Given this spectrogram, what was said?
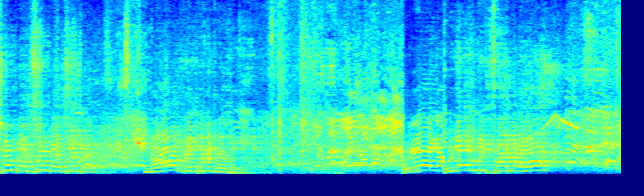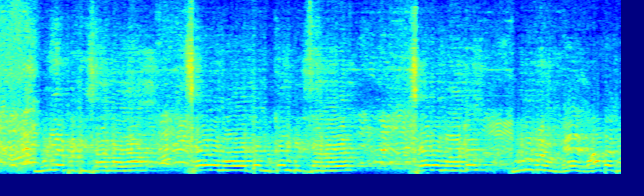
சூப்பர் சூப்பர் சூப்பர். நாடு வெற்றி பெற்றது உள்ள இருக்க உளியான்பட்டி சார்பாக முனியப்பட்டி சார்பாக சேலம் மாவட்டம் முக்கால்பட்டி சார்பாக சேலம் மாவட்டம் விழுப்புரம். மாவட்டம்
